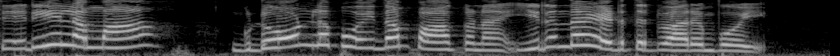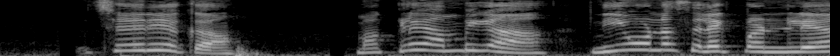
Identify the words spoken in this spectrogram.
தெரியலம்மா. குடோன்ல போய் தான் பார்க்கணும். இருந்தா எடுத்துட்டு வரேன் போய். சரி அக்கா. மக்களே அம்பிகா நீ ஒன்றும் செலக்ட் பண்ணலையா?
